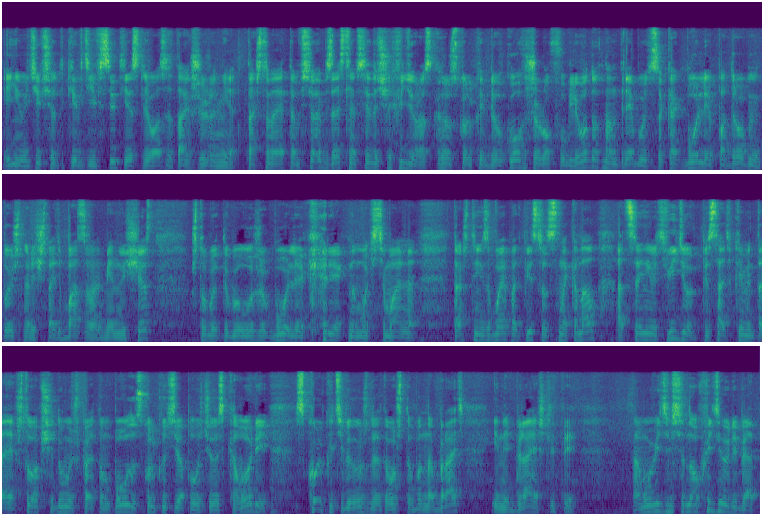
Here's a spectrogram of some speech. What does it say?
и не уйти все-таки в дефицит, если у вас и так жира нет. Так что на этом все, обязательно в следующих видео расскажу, сколько белков, жиров, углеводов нам требуется, как более подробно и точно рассчитать базовый обмен веществ, чтобы это было уже более корректно максимально. Так что не забывай подписываться на канал, оценивать видео, писать в комментариях, что вообще думаешь по этому поводу, сколько у тебя получилось калорий, сколько тебе нужно для того, чтобы набрать, и набираешь ли ты. А мы увидимся в новых видео, ребят.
